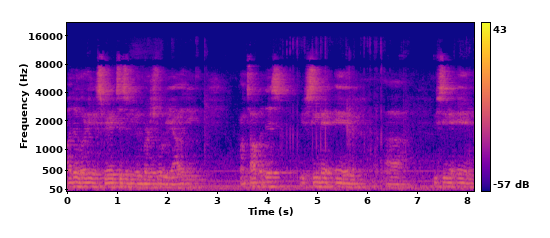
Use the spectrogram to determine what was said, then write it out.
other learning experiences and even virtual reality. On top of this, we've seen it in uh, we've seen it in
